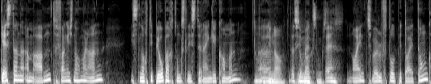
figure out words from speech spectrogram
Gestern am Abend, fange ich nochmal an, ist noch die Beobachtungsliste reingekommen. Ja, Äh, genau. Da sind wir jetzt bei neun Zwölftel Bedeutung.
